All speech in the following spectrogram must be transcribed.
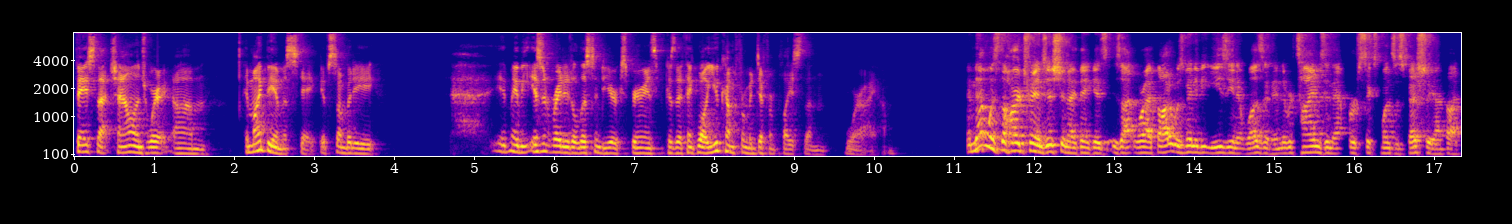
face that challenge where um, it might be a mistake if somebody it maybe isn't ready to listen to your experience because they think, well, you come from a different place than where I am. And that was the hard transition, I think, is, is where I thought it was going to be easy and it wasn't. And there were times in that first six months, especially, I thought,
